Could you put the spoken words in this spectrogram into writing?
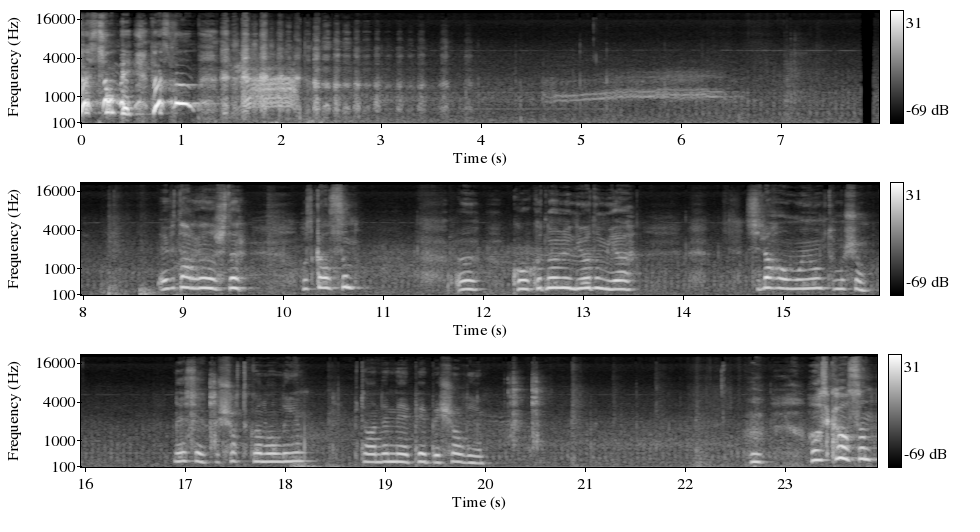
pes zombi, pes zombi. Evet arkadaşlar. Az kalsın. Ee, Korkudan ölüyordum ya. Silah almayı unutmuşum. Neyse bir shotgun alayım. Bir tane de MP5 alayım. Az kalsın.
